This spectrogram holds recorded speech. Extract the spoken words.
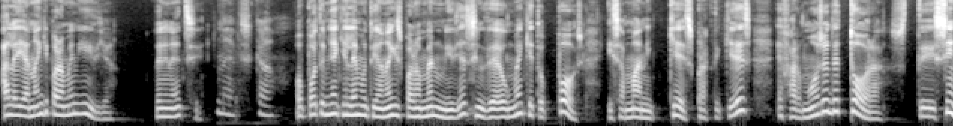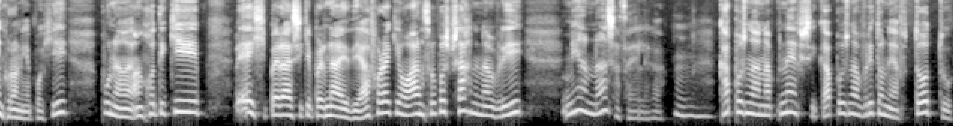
αλλά η ανάγκη παραμένει η ίδια. Δεν είναι έτσι; Ναι, φυσικά. Οπότε μια και λέμε ότι οι ανάγκες παραμένουν ίδιες, συνδέουμε και το πώς οι σαμανικές πρακτικές εφαρμόζονται τώρα, στη σύγχρονη εποχή, που να αγχωτική έχει περάσει και περνάει διάφορα και ο άνθρωπος ψάχνει να βρει μία ανάσα θα έλεγα. Mm. Κάπως να αναπνεύσει, κάπως να βρει τον εαυτό του,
